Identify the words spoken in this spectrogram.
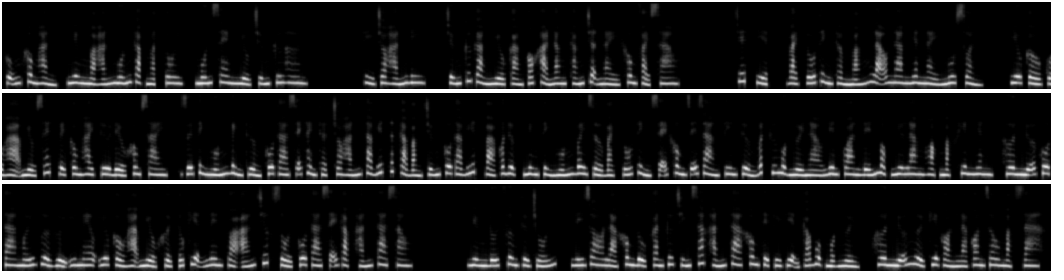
Cũng không hẳn, nhưng mà hắn muốn gặp mặt tôi, muốn xem nhiều chứng cứ hơn. Thì cho hắn đi, chứng cứ càng nhiều càng có khả năng thắng trận này không phải sao. Chết tiệt, Bạch Tố Tình thầm mắng lão nam nhân này ngu xuẩn. Yêu cầu của Hạ Miểu xét về công hai tư đều không sai, dưới tình huống bình thường cô ta sẽ thành thật cho hắn ta biết tất cả bằng chứng cô ta biết và có được nhưng tình huống bây giờ Bạch Tố Tình sẽ không dễ dàng tin tưởng bất cứ một người nào liên quan đến Mộc Như Lam hoặc Mặc Khiêm Nhân, hơn nữa cô ta mới vừa gửi email yêu cầu Hạ Miểu khởi tố kiện lên tòa án trước rồi cô ta sẽ gặp hắn ta sau. Nhưng đối phương từ chối, lý do là không đủ căn cứ chính xác hắn ta không thể tùy tiện cáo buộc một người, hơn nữa người kia còn là con dâu mặc ra.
